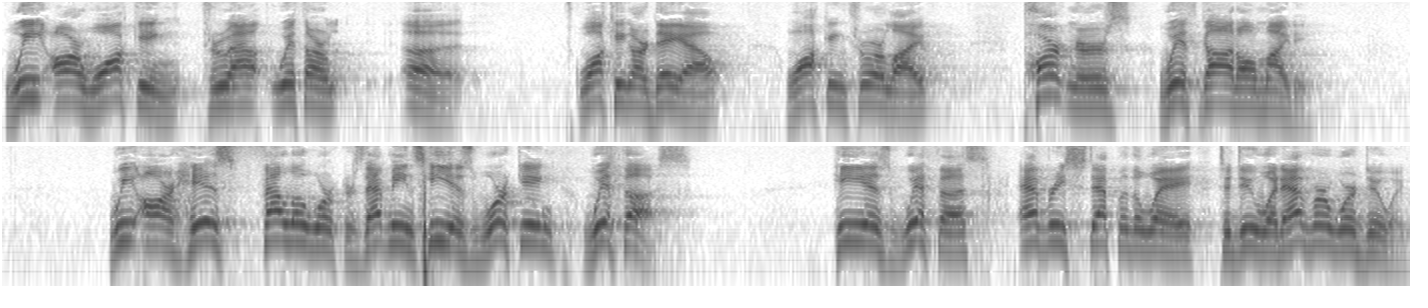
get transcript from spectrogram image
we are walking throughout with our uh, walking our day out, walking through our life, partners with God Almighty. We are His fellow workers. That means He is working with us. He is with us every step of the way to do whatever we're doing.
